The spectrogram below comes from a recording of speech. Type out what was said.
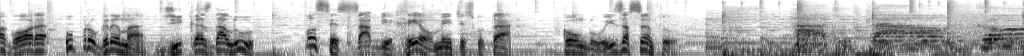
agora o programa Dicas da Lu. Você sabe realmente escutar? Com Luísa Santo. Rádio Cloud.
